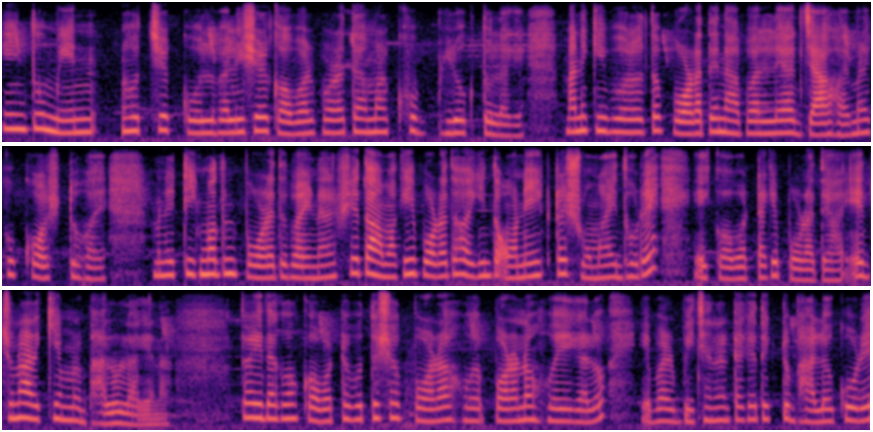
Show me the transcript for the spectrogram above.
কিন্তু মেন হচ্ছে কোল বালিশের কভার পরাতে আমার খুব বিরক্ত লাগে। মানে কি বলতো পড়াতে না পারলে আর যা হয় মানে খুব কষ্ট হয়। মানে ঠিক মতন পড়াতে পারি না। সে তো আমাকেই পড়াতে হয়, কিন্তু অনেকটা সময় ধরে এই কভারটাকে পড়াতে হয়। এর জন্য আর কি আমার ভালো লাগে না। তো এই দেখো কভারটা তো সব পড়া পড়ানো হয়ে গেল। এবার বিছানাটাকে তো একটু ভালো করে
